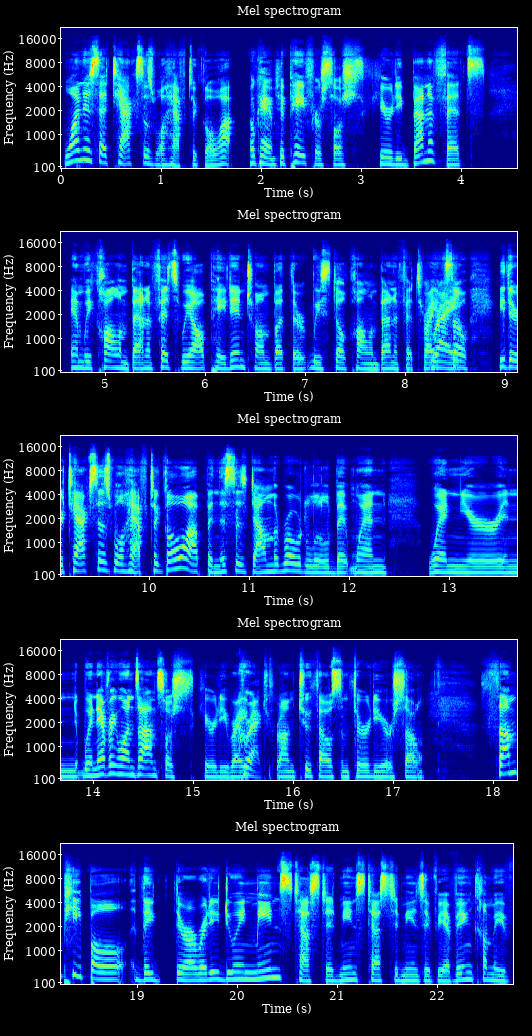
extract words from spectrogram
One is that taxes will have to go up. Okay. To pay for Social Security benefits, and we call them benefits. We all paid into them, but we still call them benefits, right? Right. So either taxes will have to go up, and this is down the road a little bit when when you're in when everyone's on Social Security, right? Correct. Around 2030 or so. Some people they they're already doing means tested. Means tested means if you have income, if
